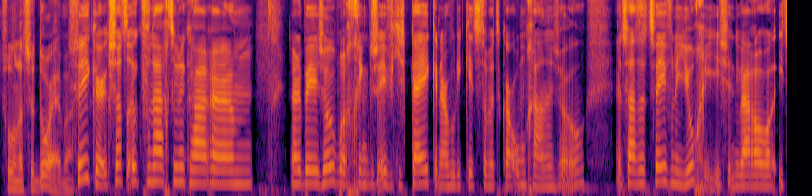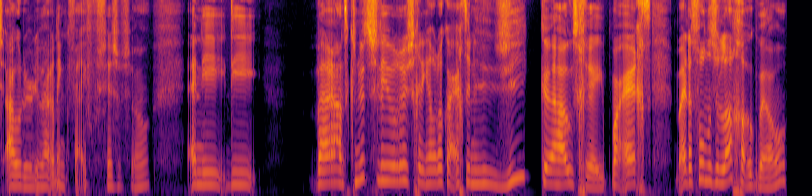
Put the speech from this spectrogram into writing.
zonder dat ze het doorhebben. Zeker. Ik zat ook vandaag toen ik haar ehm, naar de BSO bracht, ging ik dus eventjes kijken naar hoe die kids dan met elkaar omgaan en zo. En er zaten er twee van de jochies en die waren al wel iets ouder. Die waren denk ik vijf of zes of zo. En die, die waren aan het knutselen rustig en die hadden elkaar echt in een zieke houtgreep. Maar echt, maar dat vonden ze lachen ook wel.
